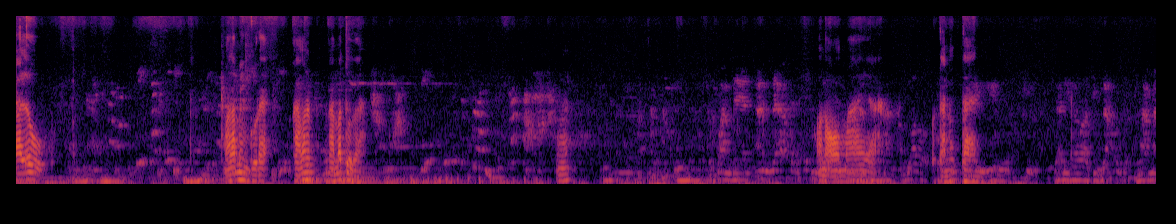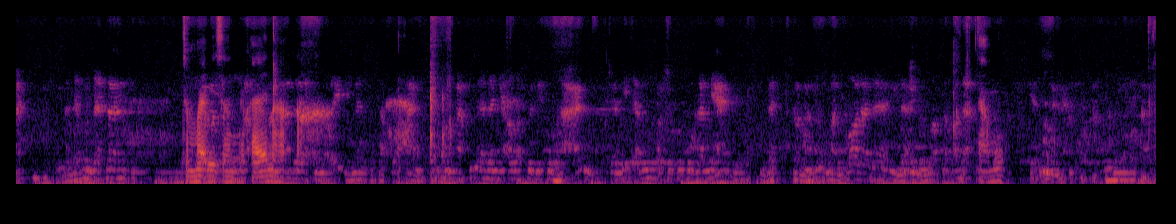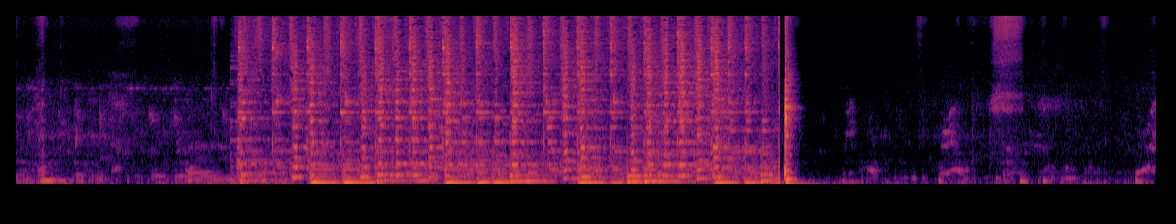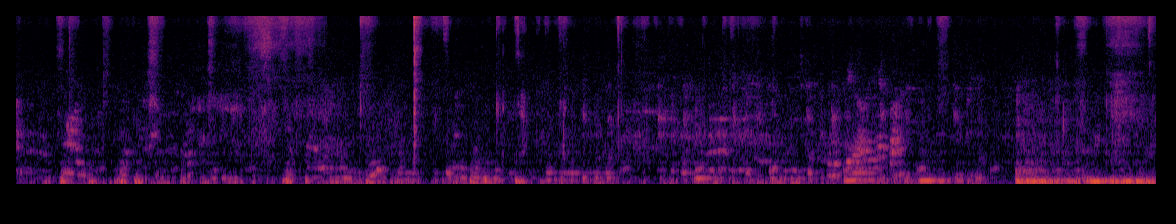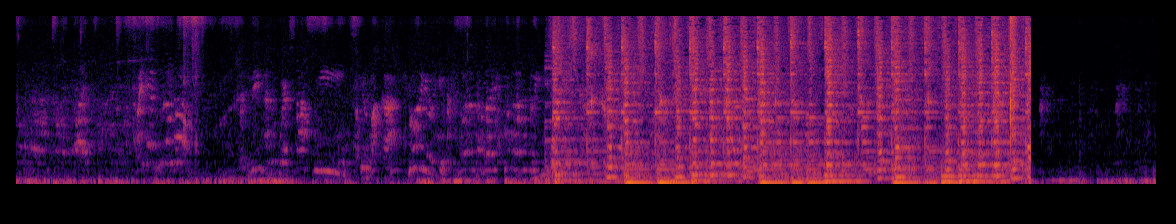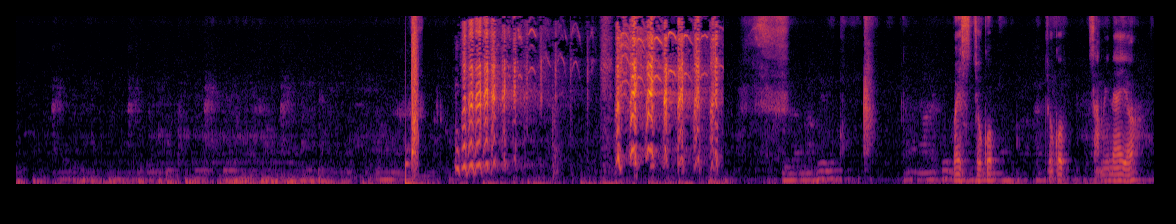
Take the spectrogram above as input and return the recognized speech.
halo. Malam minggu rek. Kamar kamar tuh lah hmm? ono oma ya? Hutan-hutan. Cemek bisa kayak enak Sambil makan, Gloria wes cukup. Cukup. Samina ya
